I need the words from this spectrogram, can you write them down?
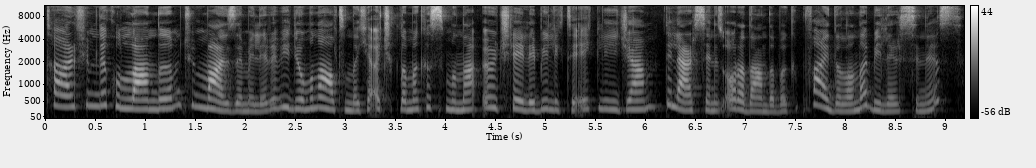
Tarifimde kullandığım tüm malzemeleri videomun altındaki açıklama kısmına ölçüleriyle birlikte ekleyeceğim. Dilerseniz oradan da bakıp faydalanabilirsiniz.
